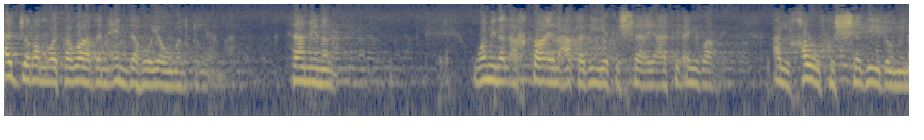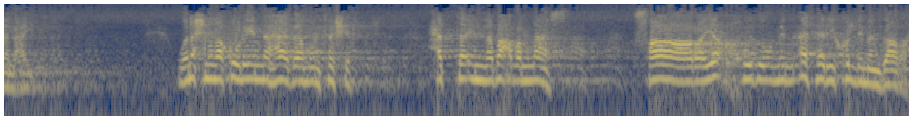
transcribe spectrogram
أجرا وثوابا عنده يوم القيامة. ثامنا ومن الأخطاء العقدية الشائعة أيضا الخوف الشديد من العين. ونحن نقول إن هذا منتشر حتى إن بعض الناس صار يأخذ من أثر كل من زاره.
